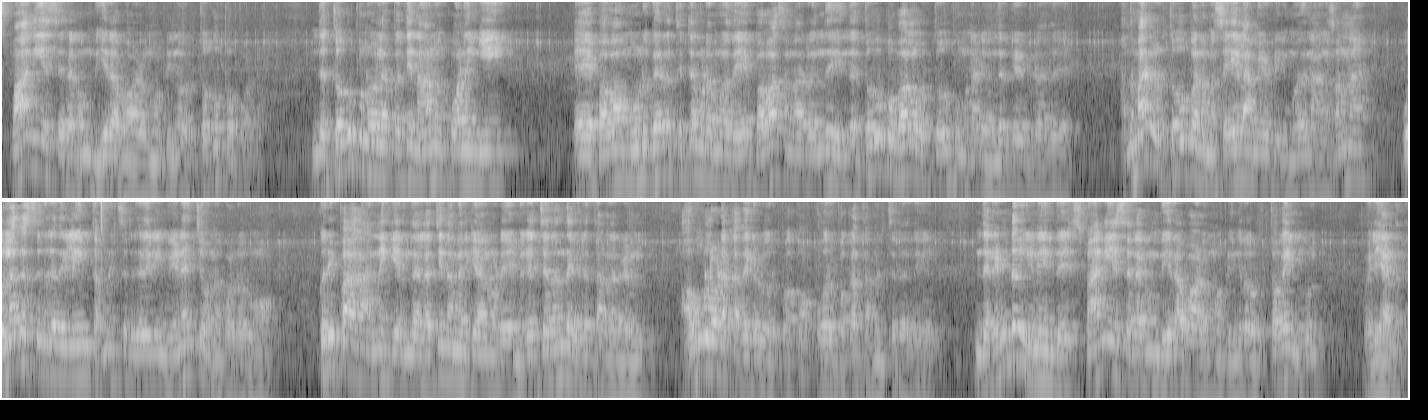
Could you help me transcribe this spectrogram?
ஸ்பானிய சிறகம் வீரவாழும் அப்படின்னு ஒரு தொகுப்பை போட்டோம். இந்த தொகுப்பு நூலை பற்றி நானும் கோணங்கி ஏ பவா மூணு பேரை திட்டமிடும் போதே பவா சொன்னார் வந்து இந்த தொகுப்பு போல் ஒரு தொகுப்பு முன்னாடி வந்திருக்கவே கூடாது. அந்த மாதிரி ஒரு தொகுப்பை நம்ம செய்யலாமே அப்படிங்கும்போது நாங்கள் சொன்னேன் உலக சிறுகதைகளையும் தமிழ் சிறுகதைகளையும் இணைச்சு ஒன்று கொண்டு வருவோம். குறிப்பாக அன்னைக்கு இருந்த லத்தீன் அமெரிக்காவினுடைய மிகச்சிறந்த எழுத்தாளர்கள் அவங்களோட கதைகள் ஒரு பக்கம் ஒரு பக்கம் தமிழ் சிறுகதைகள். இந்த ரெண்டும் இணைந்து ஸ்பானிய சிறகம் வீரவாளும் அப்படிங்கிற ஒரு தொகை நூல் வெளியானது.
